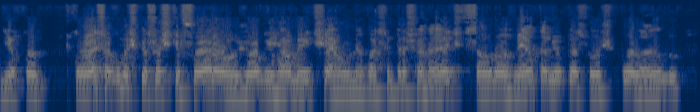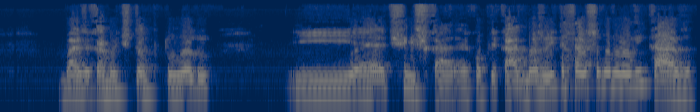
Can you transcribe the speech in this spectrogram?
e eu conheço algumas pessoas que foram ao jogo e realmente é um negócio impressionante, que são 90 mil pessoas pulando basicamente o tempo todo. E é difícil, cara, é complicado. Mas o Inter faz o segundo jogo em casa.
